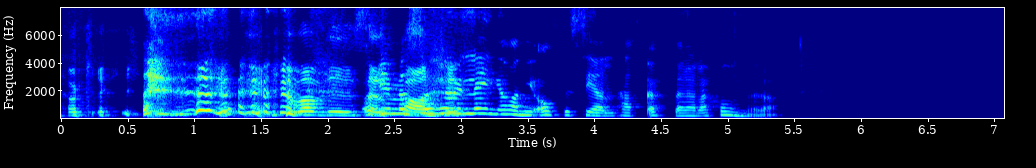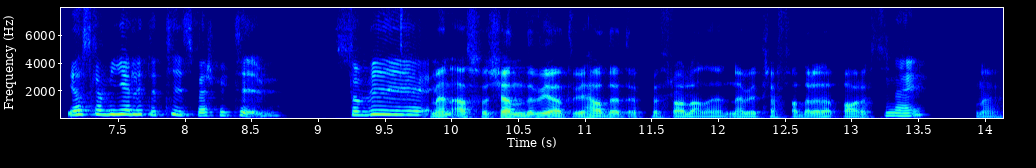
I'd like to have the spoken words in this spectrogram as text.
Okej. jag bara blir Okej, men så hur länge har ni officiellt haft öppen relation nu då? Jag ska ge lite tidsperspektiv. Så vi... Men alltså kände vi att vi hade ett öppet förhållande när vi träffade det där paret? Nej, Nej.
